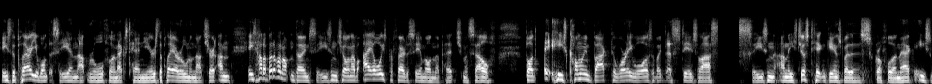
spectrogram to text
he's the player you want to see in that role for the next 10 years, the player owning that shirt. And he's had a bit of an up and down season, John. I've, I always prefer to see him on the pitch myself, but he's coming back to where he was about this stage last season, and he's just taking games by the scruff of the neck. He's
